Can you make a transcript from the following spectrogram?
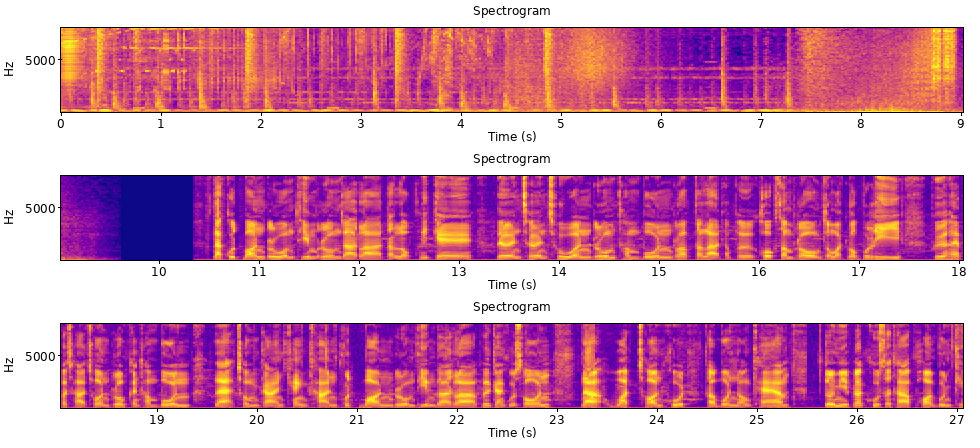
นักฟุตบอลรวมทีมรวมดาราตลกลิเก เดินเชิญชวน ร่วมทำบุญ รอบตลาดอำเภอโคกสำโรงจังหวัดลบบุรี เพื่อให้ประชาชนร่วมกันทำบุญ และชมการแข่งขันฟุตบอล รวมทีมดาราเพื่อการกุศลณวัดชอนขุดตำบลหนองแขม โดยมีพระครูสถาพรบุญเข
